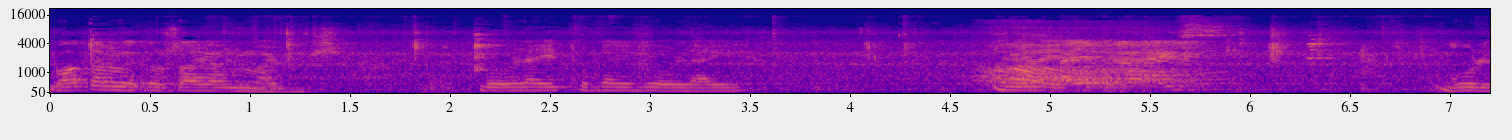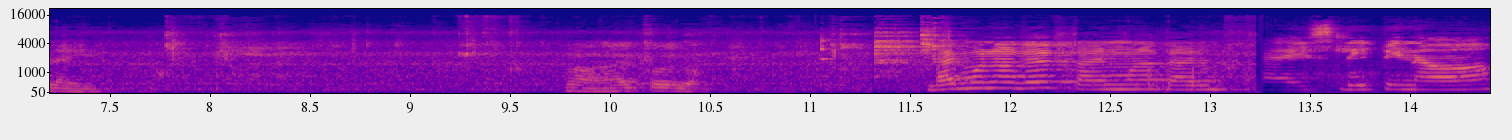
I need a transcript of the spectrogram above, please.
Bakit mo ito sayaw ni Marge? Gulay ito guys, gulay. Gulay Hi ito. guys. Gulay. Ah, ito yun. Bye muna guys, kain muna tayo. Guys, sleepy no?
